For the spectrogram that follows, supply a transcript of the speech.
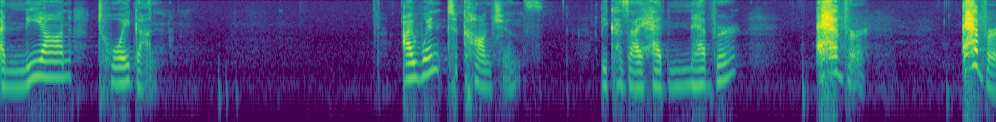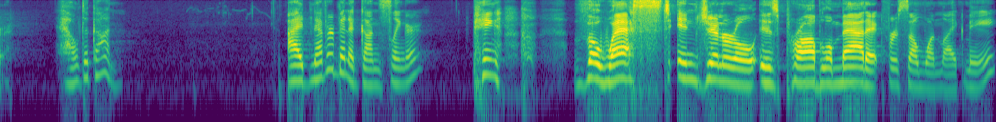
a neon toy gun. I went to Conscience because I had never ever, ever held a gun. I'd never been a gunslinger. Being the West in general is problematic for someone like me.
